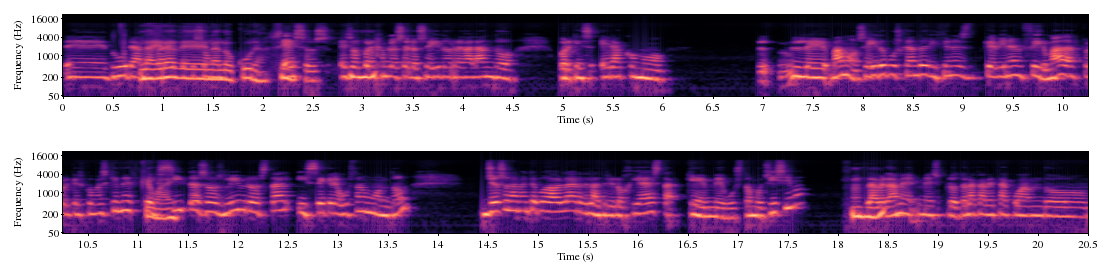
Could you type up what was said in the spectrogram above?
eh, dura. La era de la locura, sí. Esos, esos por ejemplo, se los he ido regalando porque era como... Le, vamos, he ido buscando ediciones que vienen firmadas porque es como es que necesito esos libros tal y sé que le gustan un montón yo solamente puedo hablar de la trilogía esta, que me gustó muchísimo. La verdad me, explotó la cabeza cuando,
